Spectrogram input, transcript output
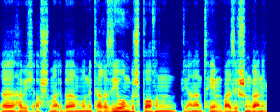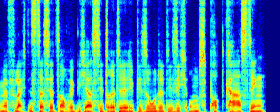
äh, habe ich auch schon mal über Monetarisierung gesprochen. Die anderen Themen weiß ich schon gar nicht mehr. Vielleicht ist das jetzt auch wirklich erst die dritte Episode, die sich ums Podcasting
